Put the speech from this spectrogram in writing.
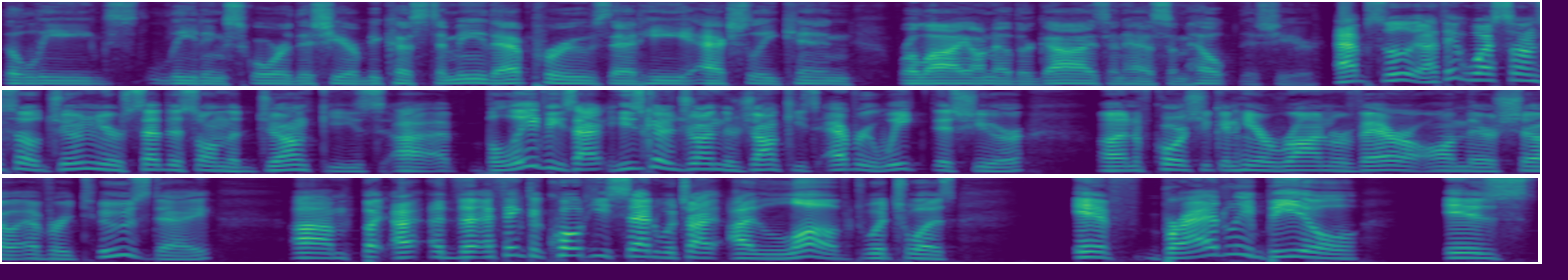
the league's leading scorer this year because to me that proves that he actually can rely on other guys and has some help this year. Absolutely. I think Wes Unseld Jr. said this on the Junkies. Uh, I believe he's he's going to join the Junkies every week this year. Uh, and of course, you can hear Ron Rivera on their show every Tuesday. Um, but I, the, I think the quote he said, which I, I loved, which was if Bradley Beal is,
